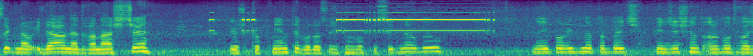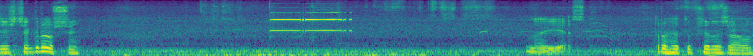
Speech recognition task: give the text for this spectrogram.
Sygnał idealne 12. Już kopnięty, bo dosyć głęboki sygnał był. No i powinno to być 50 albo 20 groszy. No i jest. Trochę tu przeleżało.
